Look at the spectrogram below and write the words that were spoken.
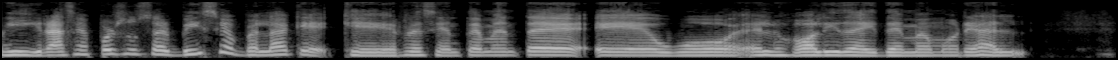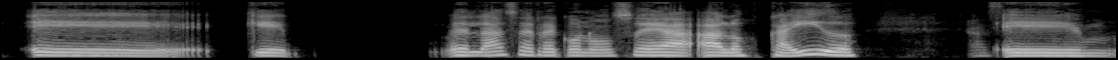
y gracias por sus servicios, ¿verdad? Que, que recientemente eh, hubo el holiday de memorial eh, que ¿verdad? Se reconoce a, los caídos. Em,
